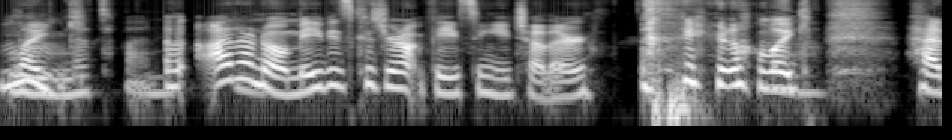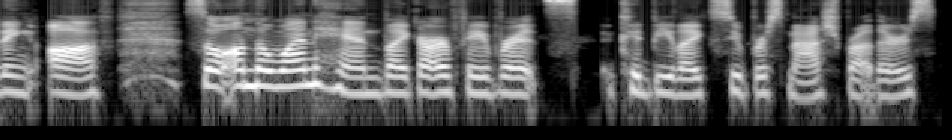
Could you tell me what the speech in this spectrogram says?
Mm, like that's fun. Uh, I don't know, maybe it's cuz you're not facing each other. you know, like heading off. So on the one hand, like our favorites could be like Super Smash Brothers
